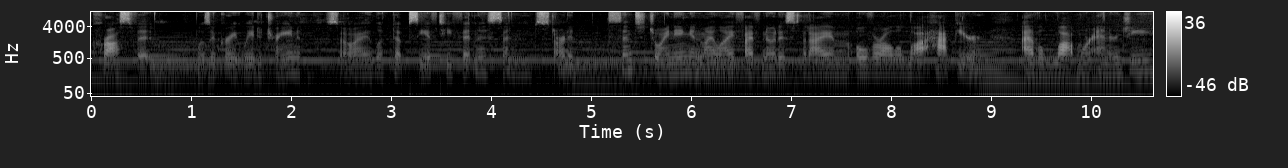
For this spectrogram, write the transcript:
CrossFit was a great way to train. So I looked up CFT Fitness and started. Since joining in my life, I've noticed that I am overall a lot happier. I have a lot more energy.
